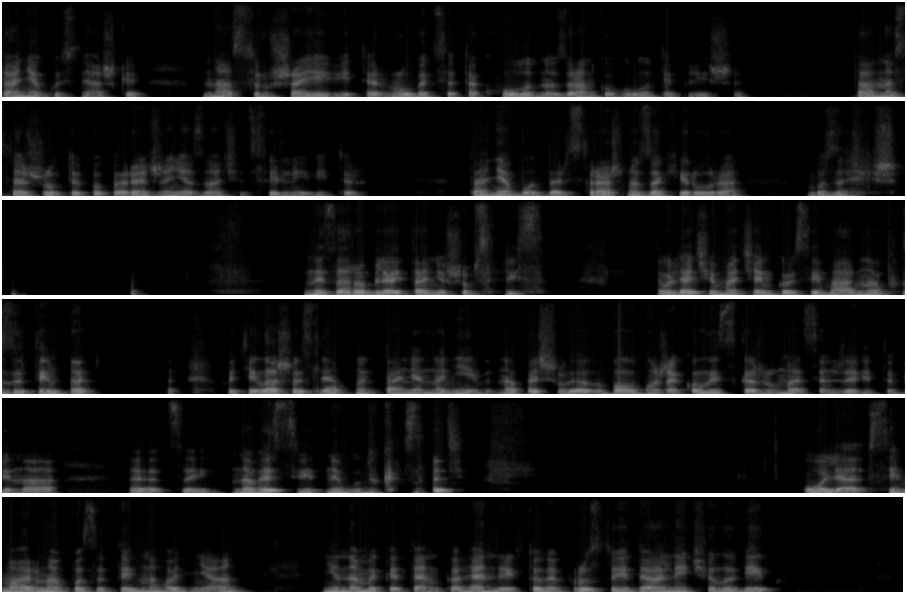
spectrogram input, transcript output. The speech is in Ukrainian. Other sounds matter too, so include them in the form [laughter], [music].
Таня Кусняшки. Нас рушає вітер. Робиться так холодно, зранку було тепліше. Та, в нас теж жовте попередження, значить сильний вітер. Таня Бондар, страшно за хірурга, бо заріж. [laughs] Не заробляй, Таню, щоб зріс. Оля Чимаченко, всім гарного, позитивного. [laughs] Хотіла щось ляпнути, Таня, ну ні, напишу, бо може колись скажу в месенджері тобі на, цей, на весь світ не буду [laughs] казати. Оля, всім гарного, позитивного дня. Ніна Микитенко, Генріх, то ви просто ідеальний чоловік.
